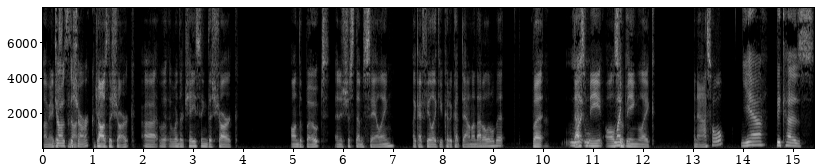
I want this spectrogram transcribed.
I mean, I Jaws the not- shark? Jaws the shark. Uh, when they're chasing the shark on the boat, and it's just them sailing. Like I feel like you could have cut down on that a little bit, but that's Like- me also like- being like an asshole. Yeah, because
